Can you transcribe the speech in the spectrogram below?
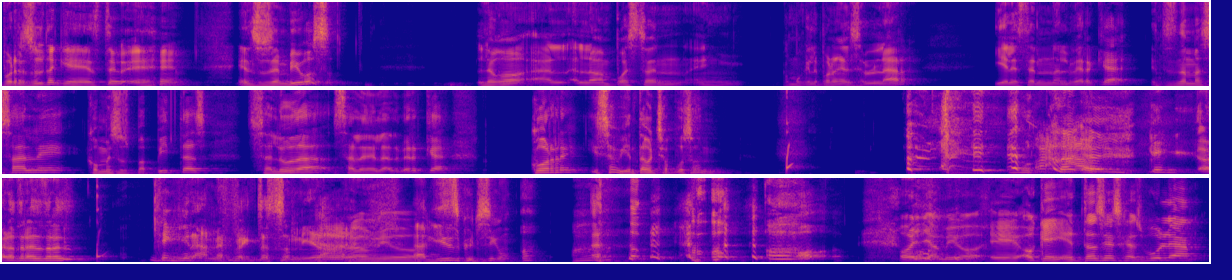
Pues resulta que este, eh, en sus en vivos, luego al- lo han puesto en, en- como que le ponen el celular y él está en una alberca. Entonces nada más sale, come sus papitas, saluda, sale de la alberca, corre y se avienta un chapuzón. Qué- ahora otra vez, otra vez. Qué gran efecto de sonido. Claro, güey. amigo. Aquí se escucha así como... "Oh". Oye, amigo, eh, ok, entonces Hasbula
